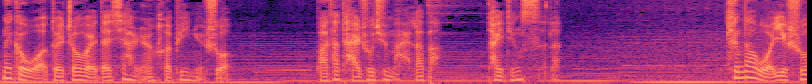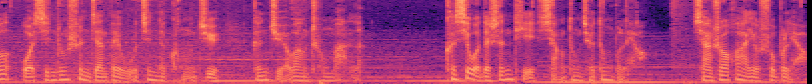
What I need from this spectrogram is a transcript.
那个我对周围的下人和婢女说：“把他抬出去埋了吧，他已经死了。”听到我一说，我心中瞬间被无尽的恐惧跟绝望充满了。可惜我的身体想动却动不了，想说话又说不了。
